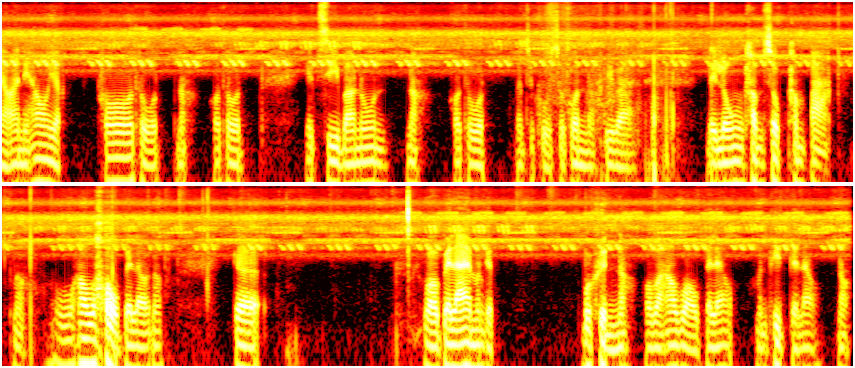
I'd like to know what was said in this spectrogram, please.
เนาะอันนี้เฮาอยากขอโทษเนาะขอโทษ FC บานูนเนาะขอโทษบรรจุกุสุคนเนาะที่ว่าได้ลงคำศพคำปากเนาะโอ้เฮาเว้าไปแล้วเนาะ ก็เว้าไปหลายมันก็บ่ขึ้นเนาะเพราะว่าเฮาเว้าไปแล้ว มันผิดไปแล้วเนาะ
